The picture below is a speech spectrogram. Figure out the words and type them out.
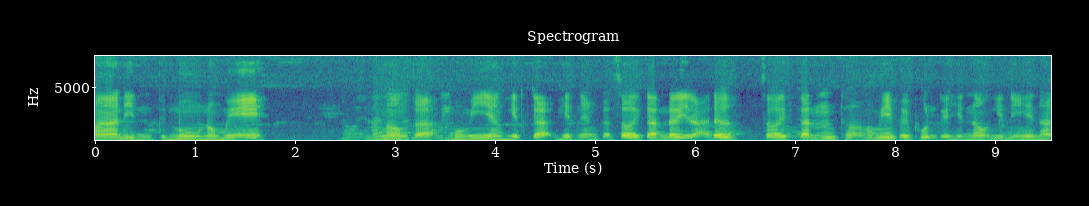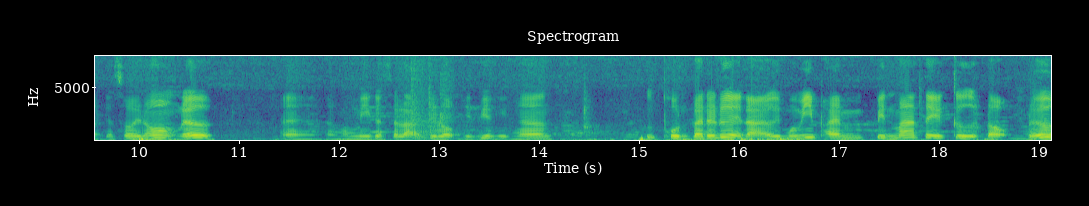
มาดินเป็นหมู่น้องเมย์ทางน้องก็บ่มีหยังเฮ็ดก็เฮ็ดหยังก็ซอยกันเด้อล่ะเด้อซอยกันทางน้องเมย์ไปพุ่นก็เห็นน้องเฮ็ดนี่เฮ็ดหัดก็ซอยน้องเด้อเอ่าทางน้องเมย์ก็สละจิเลาะเฮ็ดเวียกเฮ็ดงาน ฝึกผลไปเรื่อยๆล่ะเอ้ยบ่มีไผเป็นมาแต่เกิดดอกเด้อ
